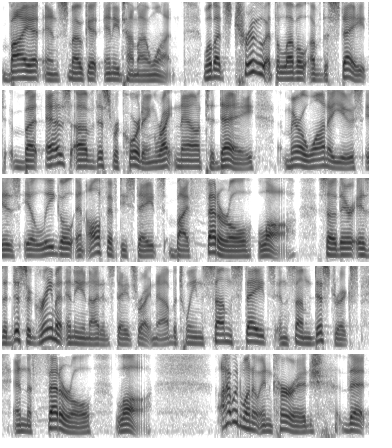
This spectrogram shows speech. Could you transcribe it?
buy it and smoke it anytime I want. Well, that's true at the level of the state, but as of this recording, right now, today, marijuana use is illegal in all 50 states by federal law. So there is a disagreement in the United States right now between some states and some districts and the federal law. I would want to encourage that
